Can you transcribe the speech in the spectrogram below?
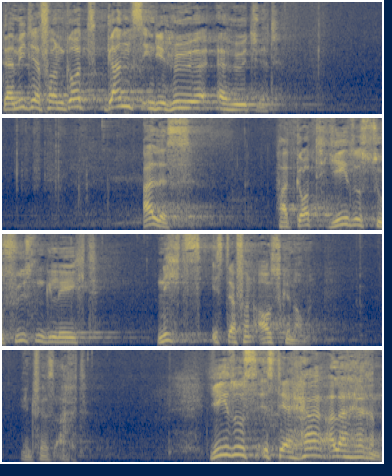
damit er von Gott ganz in die Höhe erhöht wird. Alles hat Gott Jesus zu Füßen gelegt, nichts ist davon ausgenommen. In Vers 8. Jesus ist der Herr aller Herren,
